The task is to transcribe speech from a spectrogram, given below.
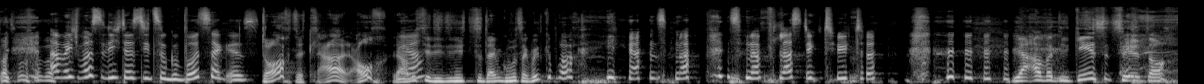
Man sagen? aber ich wusste nicht, dass die zum Geburtstag ist. Doch, das- klar, auch. Da Ja? habe ich dir die, die nicht zu deinem Geburtstag mitgebracht. Ja, in so einer, in so einer Plastiktüte. Ja, aber die Geste zählt doch.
